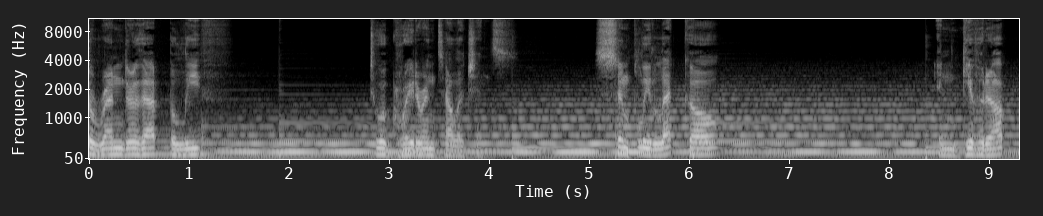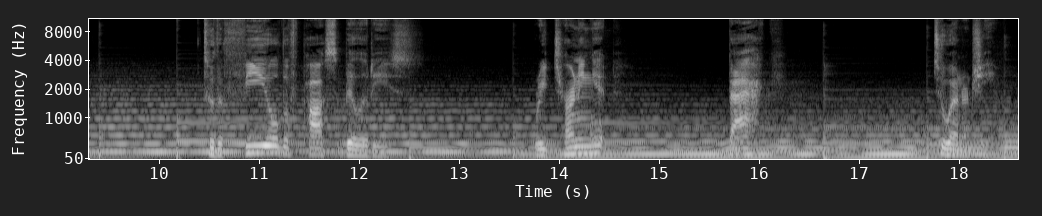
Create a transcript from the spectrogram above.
surrender that belief to a greater intelligence. Simply let go and give it up to the field of possibilities, returning it back to energy.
